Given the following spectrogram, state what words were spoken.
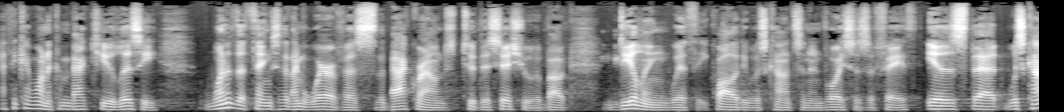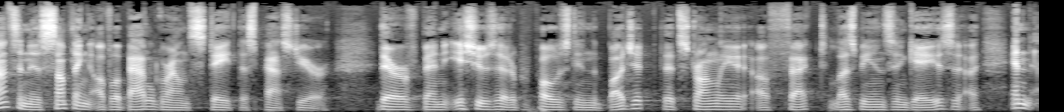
I think I want to come back to you, Lizzie. One of the things that I'm aware of as the background to this issue about dealing with Equality Wisconsin and Voices of Faith is that Wisconsin is something of a battleground state this past year. There have been issues that are proposed in the budget that strongly affect lesbians and gays. Uh, and,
